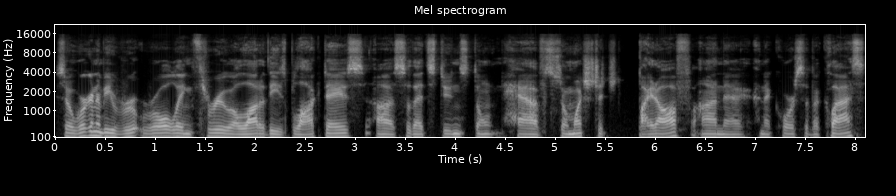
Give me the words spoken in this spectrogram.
So we're going to be rolling through a lot of these block days uh, so that students don't have so much to bite off on a, a course of a class.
